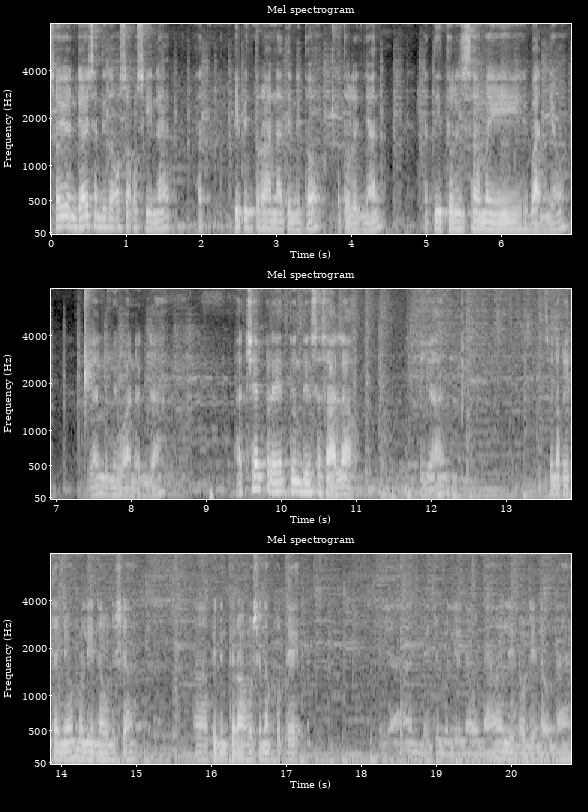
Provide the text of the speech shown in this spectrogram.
So yun guys, andito ako sa kusina at pipinturahan natin ito katulad niyan. At dito rin sa may banyo. Ayan, lumiwanag na. At syempre, dun din sa sala. Ayan. So nakita nyo, malinaw na siya. Ah, pininturahan ko siya ng puti. Ayan, medyo malinaw na, linaw-linaw na.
